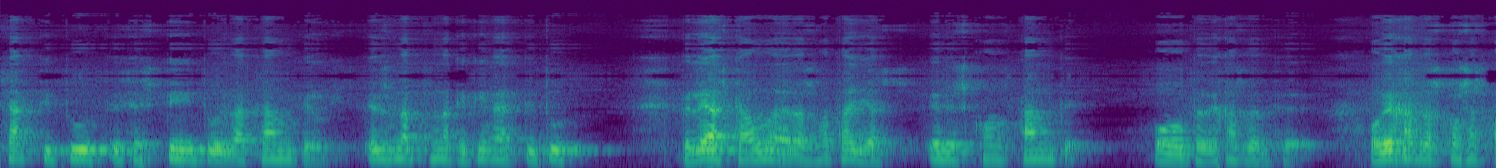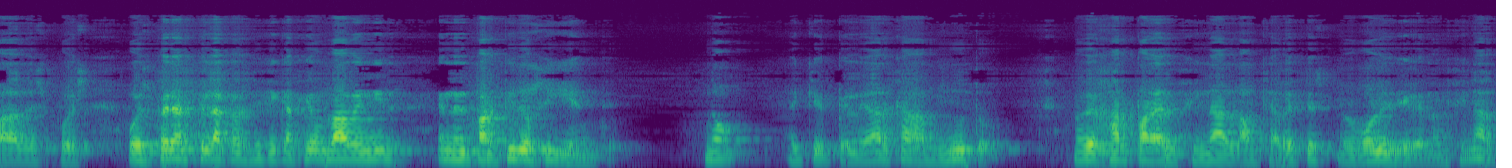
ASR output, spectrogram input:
esa actitud, ese espíritu de la Champions? ¿Eres una persona que tiene actitud? ¿Peleas cada una de las batallas? ¿Eres constante? ¿O te dejas vencer? ¿O dejas las cosas para después? ¿O esperas que la clasificación va a venir en el partido siguiente? No, hay que pelear cada minuto, no dejar para el final, aunque a veces los goles lleguen al final,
